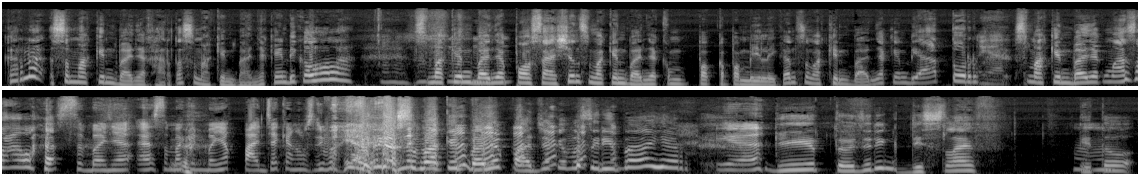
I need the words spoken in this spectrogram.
karena semakin banyak harta semakin banyak yang dikelola semakin banyak possession semakin banyak ke- kepemilikan semakin banyak yang diatur Iya. semakin banyak masalah Sebanyak eh, semakin banyak pajak yang harus dibayar. semakin banyak pajak yang mesti dibayar Iya. gitu jadi this life itu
